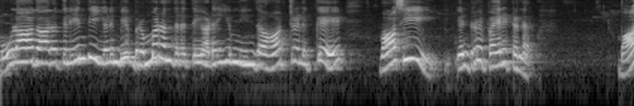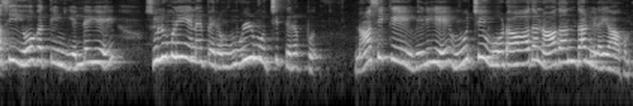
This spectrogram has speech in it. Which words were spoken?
மூலாதாரத்திலேந்தி எழும்பி பிரம்மரந்திரத்தை அடையும் இந்த ஆற்றலுக்கே வாசி என்று பெயரிட்டனர். வாசி யோகத்தின் எல்லையே சுழுமுனை என பெறும் உள்மூச்சு திறப்பு. நாசிக்கு வெளியே மூச்சு ஓடாத நாதாந்தா நிலையாகும்.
